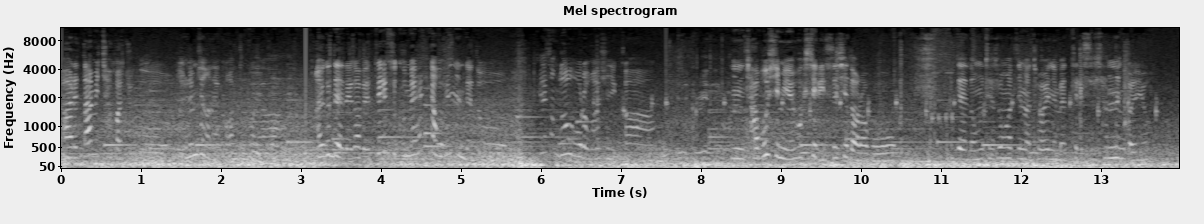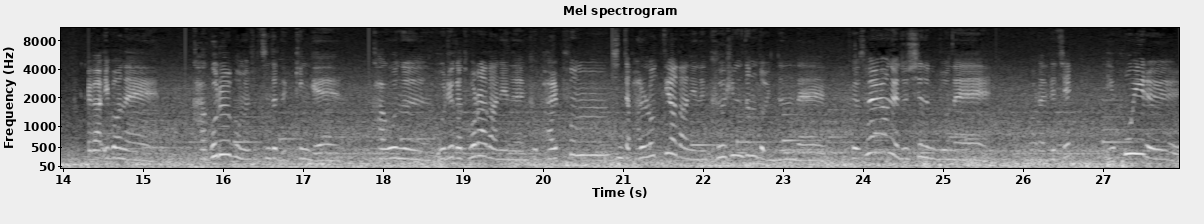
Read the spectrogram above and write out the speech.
발에 땀이 차가지고 냄새가 날 것 같은 거야. 아니 근데 내가 매트리스 구매했다고 했는데도 계속 누워보라고 하시니까 음, 자부심이 확실히 있으시더라고. 근데 너무 죄송하지만 저희는 매트리스 찾는걸요. 제가 이번에 가구를 보면서 진짜 느낀 게 가구는 우리가 돌아다니는 그 발품 진짜 발로 뛰어다니는 그 힘듦도 있는데 그 설명해 주시는 분의 뭐라 해야 되지? 이 호의를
